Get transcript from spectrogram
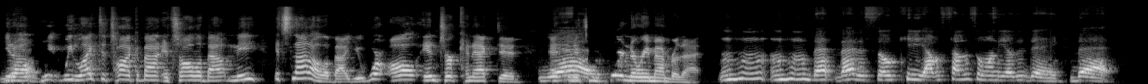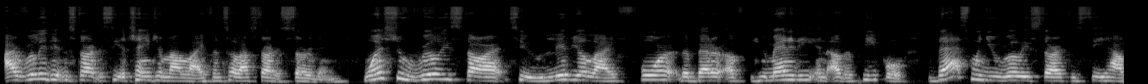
You know, we, we like to talk about it's all about me. It's not all about you. We're all interconnected. and- And, it's important to remember that. Mm-hmm, mm-hmm. That that is so key. I was telling someone the other day that I really didn't start to see a change in my life until I started serving. Once you really start to live your life for the better of humanity and other people, that's when you really start to see how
